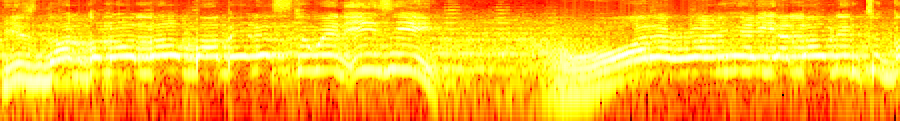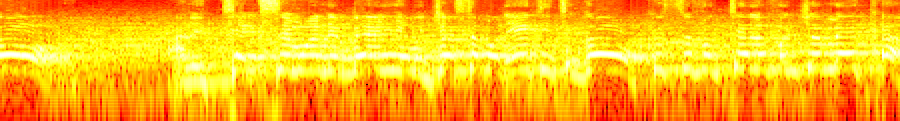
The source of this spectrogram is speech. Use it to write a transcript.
He's not going to allow Barbados to win easy. What a run here. He allowed him to go. And he takes him on the bend here with just about 80 to go. Christopher Taylor for Jamaica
